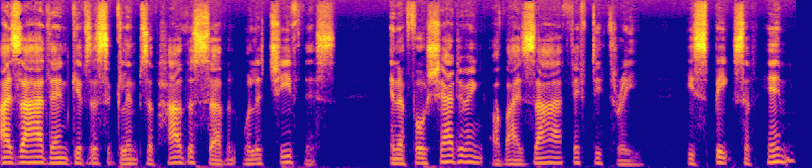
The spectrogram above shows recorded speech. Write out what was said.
Isaiah then gives us a glimpse of how the servant will achieve this. In a foreshadowing of Isaiah 53, he speaks of him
